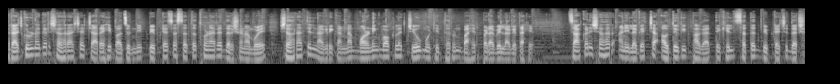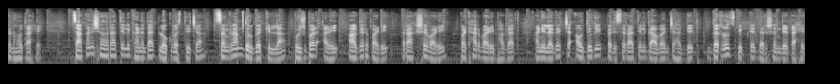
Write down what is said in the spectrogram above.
राजगुरुनगर शहराच्या चारही बाजूंनी बिबट्याच्या सतत होणाऱ्या दर्शनामुळे शहरातील नागरिकांना मॉर्निंग वॉकला जीव मुठीत धरून बाहेर पडावे लागत आहे. चाकण शहर आणि लगतच्या औद्योगिक भागात देखील सतत बिबट्याचे दर्शन होत आहे. चाकण शहरातील घनदाट लोकवस्तीच्या संग्रामदुर्ग किल्ला भुजबळ आळी आगरवाडी राक्षेवाडी पठारवाडी भागात आणि लगतच्या औद्योगिक परिसरातील गावांच्या हद्दीत दररोज बिबटे दर्शन देत आहेत.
